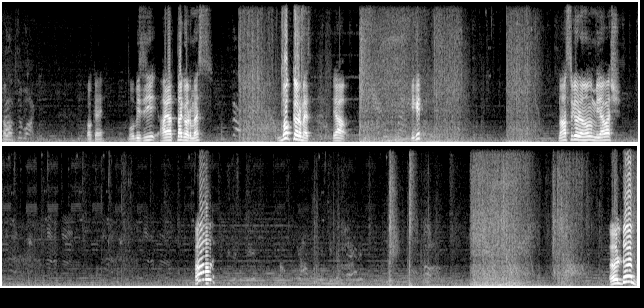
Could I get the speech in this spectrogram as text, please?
Tamam. Okey. Bu bizi hayatta görmez. Bok görmez. Ya. Bir git. Nasıl görüyorsun oğlum bir yavaş. Aa! Öldüm.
